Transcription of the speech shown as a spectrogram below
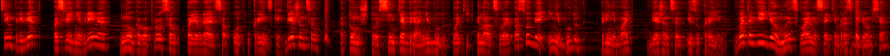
Всем привет! В последнее время много вопросов появляется от украинских беженцев о том, что с сентября не будут платить финансовое пособие и не будут принимать беженцев из Украины. В этом видео мы с вами с этим разберемся.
